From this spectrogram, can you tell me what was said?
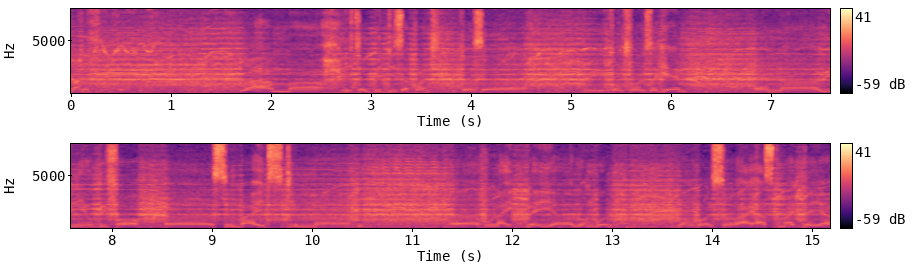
uh? I'm a little bit disappointed because uh, we control the game, and uh, we knew before uh, Simba, it's team uh, uh, who like play uh, long ball, long ball. So I asked my player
